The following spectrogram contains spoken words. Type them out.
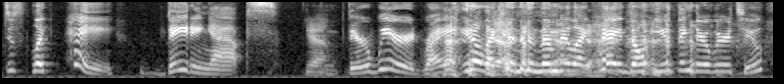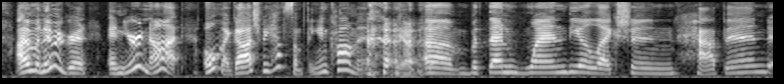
just like hey dating apps Yeah. they're weird, right? You know, like, Yeah. and, and then be Yeah. like, hey, don't you think they're weird too? I'm an immigrant and you're not. Oh my gosh, we have something in common. Yeah. um, but then when the election happened,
